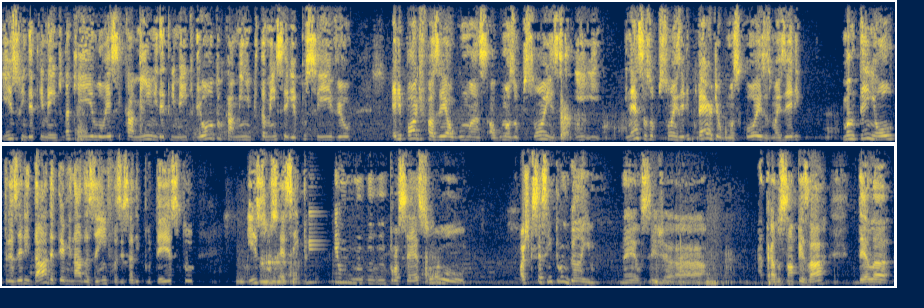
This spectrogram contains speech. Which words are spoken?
isso em detrimento daquilo, esse caminho em detrimento de outro caminho que também seria possível ele pode fazer algumas, algumas opções e, e, e, nessas opções ele perde algumas coisas, mas ele mantém outras, ele dá determinadas ênfases ali para o texto. Isso é sempre um, um, processo, acho que isso é sempre um ganho, né? Ou seja, a, a tradução, apesar dela,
